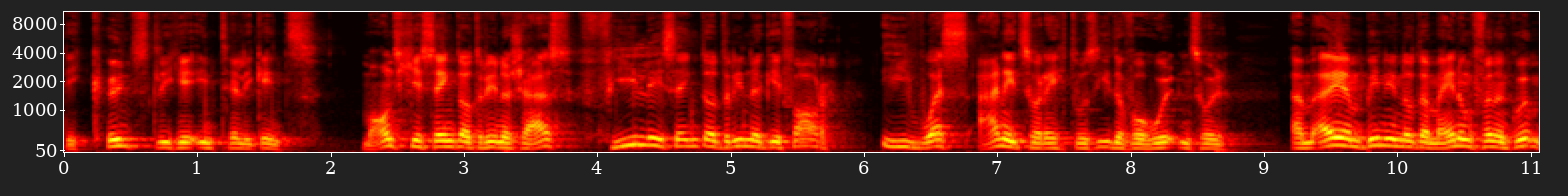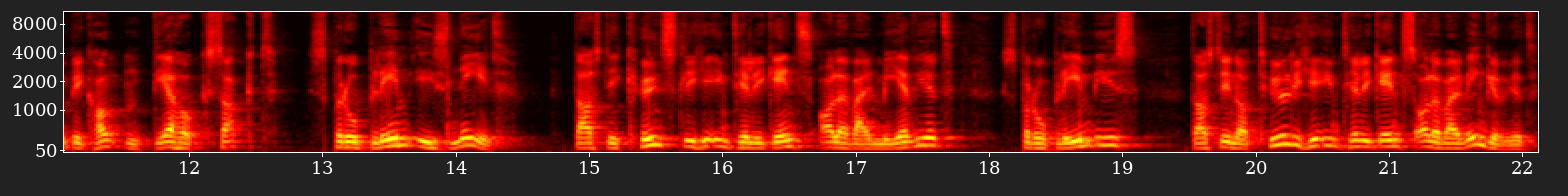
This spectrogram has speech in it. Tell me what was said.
die künstliche Intelligenz. Manche sehen da drin eine Chance, viele sehen da drin eine Gefahr. Ich weiß auch nicht so recht, was ich davon halten soll. Am einen bin ich noch der Meinung von einem guten Bekannten, der hat gesagt, das Problem ist nicht, dass die künstliche Intelligenz allerweil mehr wird, das Problem ist, dass die natürliche Intelligenz allerweil weniger wird.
